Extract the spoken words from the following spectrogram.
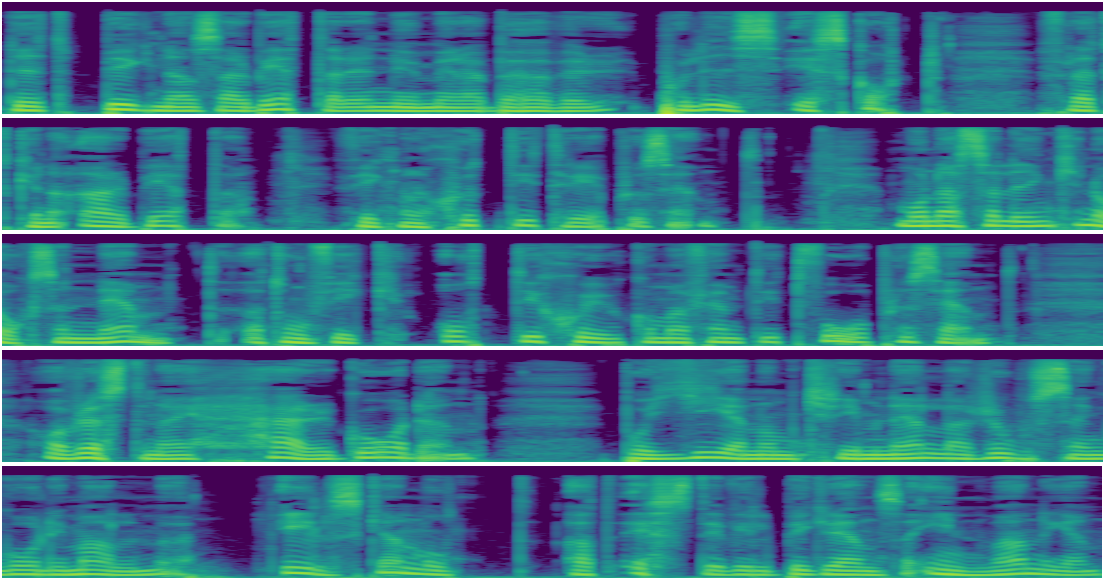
dit byggnadsarbetare numera behöver poliseskort för att kunna arbeta fick man 73 procent. Mona Sahlin kunde också nämnt att hon fick 87,52 procent av rösterna i Herrgården på genomkriminella Rosengård i Malmö. Ilskan mot att SD vill begränsa invandringen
